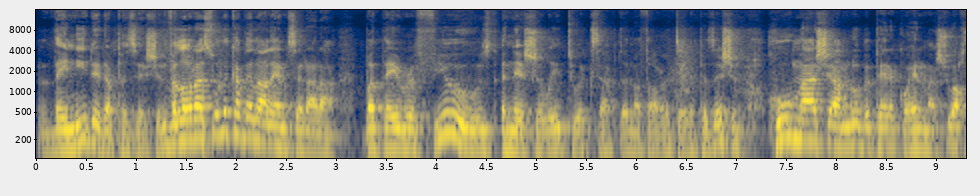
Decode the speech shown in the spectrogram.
They needed a position, but they refused initially to accept an authoritative position. Ma mashuach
